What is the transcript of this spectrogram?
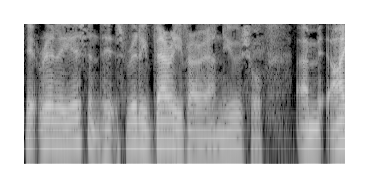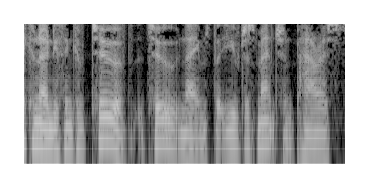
It really isn't. It's really very, very unusual. Um, I can only think of two of two names that you've just mentioned: Paris,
